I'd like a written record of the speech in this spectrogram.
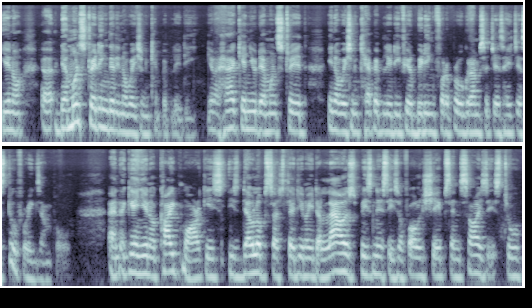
you know, uh, demonstrating their innovation capability. You know, how can you demonstrate innovation capability if you're bidding for a program such as HS2, for example? And again, you know, Kite Mark is is developed such that you know it allows businesses of all shapes and sizes to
